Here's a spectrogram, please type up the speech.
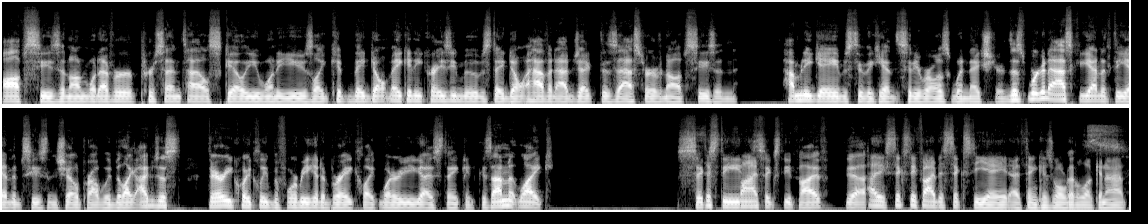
off season on whatever percentile scale you want to use. Like if they don't make any crazy moves, they don't have an abject disaster of an off season. How many games do the Kansas City Royals win next year? This we're gonna ask again at the end of season show probably, but like I'm just very quickly before we hit a break, like what are you guys thinking? Because I'm at like 60 65. 65. Yeah. I think 65 to 68, I think, is what we're looking at.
